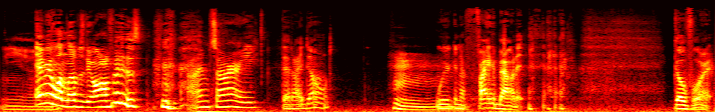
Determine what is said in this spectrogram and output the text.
yeah. Everyone loves The Office. I'm sorry that I don't. Hmm. We're gonna fight about it. Go for it.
